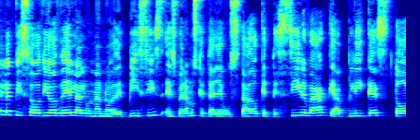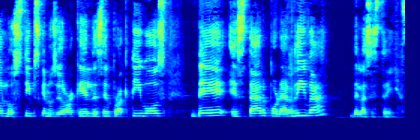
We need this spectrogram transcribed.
el episodio de la luna nueva de Pisces. Esperamos que te haya gustado, que te sirva, que apliques todos los tips que nos dio Raquel de ser proactivos, de estar por arriba de las estrellas.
